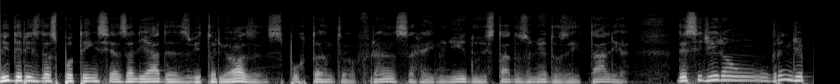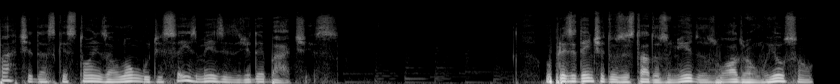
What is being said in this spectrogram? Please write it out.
Líderes das potências aliadas vitoriosas, portanto, França, Reino Unido, Estados Unidos e Itália, decidiram grande parte das questões ao longo de seis meses de debates. O presidente dos Estados Unidos, Woodrow Wilson,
